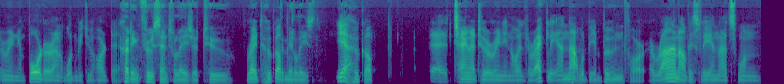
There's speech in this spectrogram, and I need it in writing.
Iranian border, and it wouldn't be too hard to cutting through Central Asia to right to hook up the Middle East. yeah, hook up uh, China to Iranian oil directly, and that would be a boon for Iran, obviously, and that's one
